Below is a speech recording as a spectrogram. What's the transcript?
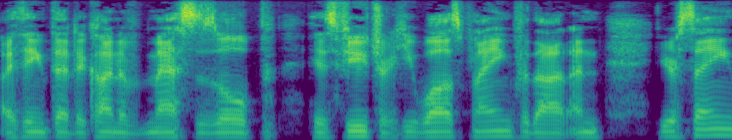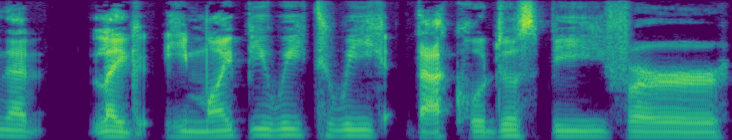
I think that it kind of messes up his future. He was playing for that, and you're saying that like he might be week to week. That could just be for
